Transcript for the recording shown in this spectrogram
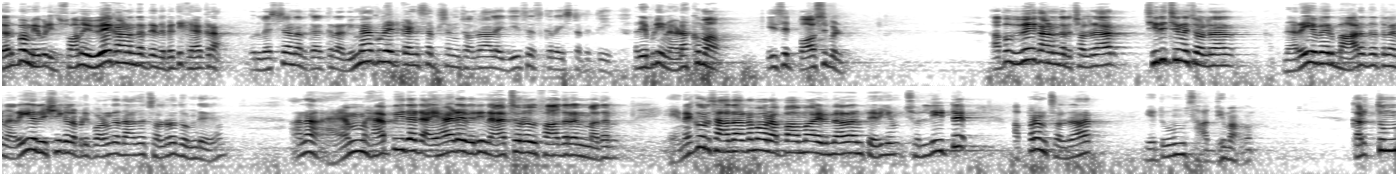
கர்ப்பம் எப்படி? சுவாமி விவேகானந்தர்கிட்ட இதை பத்தி கேட்குறா ஒரு வெஸ்டர்னர் கேட்கிறார் இமாக்குலேட் கன்செப்ஷன் சொல்றாளே ஜீசஸ் கிரைஸ்டை பத்தி. அது எப்படி நடக்குமா? இஸ் இட் பாசிபிள் அப்போ விவேகானந்தர் சொல்றார் சிரிச்சுன்னு சொல்றார். நிறைய பேர் பாரதத்தில் நிறைய ரிஷிகள் அப்படி பிறந்ததாக சொல்றது உண்டு ஆனால் I am happy that I had a very natural father and mother எனக்கு ஒரு சாதாரணமா ஒரு அப்பா அம்மா இருந்தாதான் தெரியும். சொல்லிட்டு அப்புறம் சொல்றார் எதுவும் சாத்தியமாகும். கர்த்தும்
